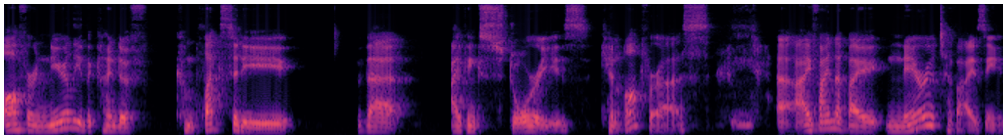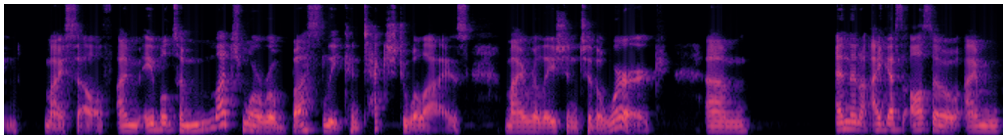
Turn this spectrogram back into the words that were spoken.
offer nearly the kind of complexity that I think stories can offer us. I find that by narrativizing myself, I'm able to much more robustly contextualize my relation to the work. Um, and then I guess also I'm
